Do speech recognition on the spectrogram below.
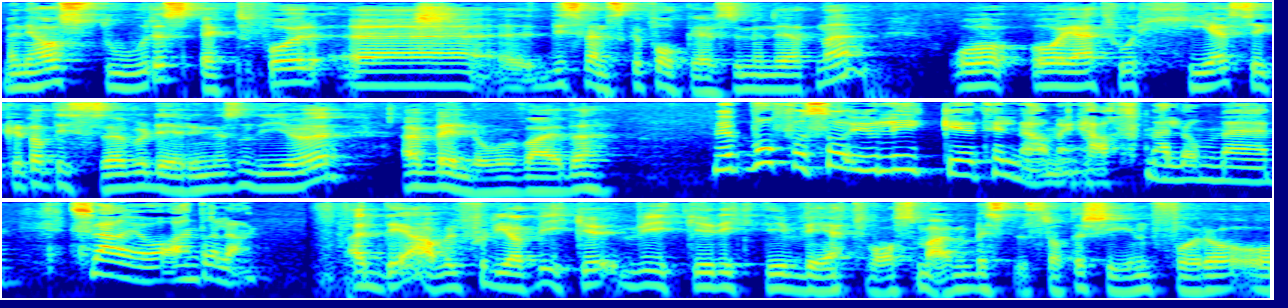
Men jeg har stor respekt for eh, de svenske folkehelsemyndighetene. Og, og, jeg tror helt sikkert at disse vurderingene som de gjør, er veloverveide. Men hvorfor så ulik tilnærming her mellom eh, Sverige og andre land? Nei, Det er vel fordi at vi ikke, vi ikke, riktig vet hva som er den beste strategien for å, å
